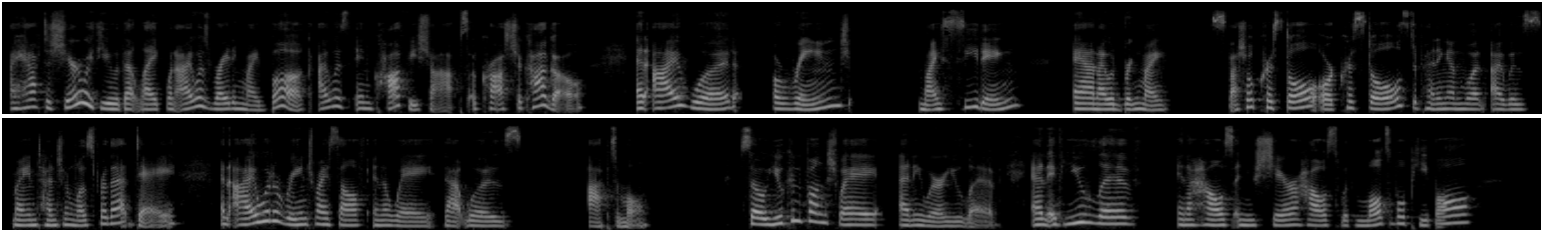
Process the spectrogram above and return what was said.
I have to share with you that, like, when I was writing my book, I was in coffee shops across Chicago and I would arrange my seating and I would bring my special crystal or crystals, depending on what I was, my intention was for that day. And I would arrange myself in a way that was optimal. So you can feng shui anywhere you live. And if you live in a house and you share a house with multiple people,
